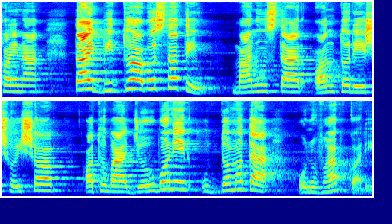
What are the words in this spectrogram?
হয় না। তাই বৃদ্ধ অবস্থাতেও মানুষ তার অন্তরে শৈশব অথবা যৌবনের উদ্যমতা অনুভব করে।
